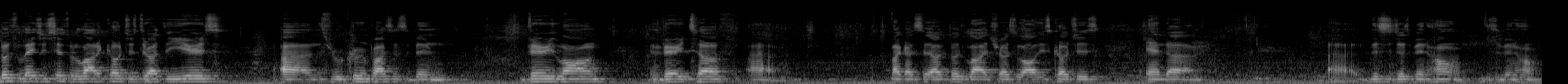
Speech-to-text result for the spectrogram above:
built relationships with a lot of coaches throughout the years. Uh, this recruiting process has been very long and very tough. Uh, like I said, I've built a lot of trust with all these coaches, and um, uh, this has just been home. This has been home.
